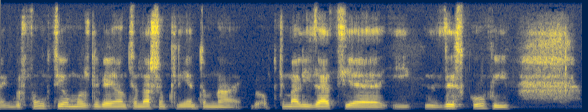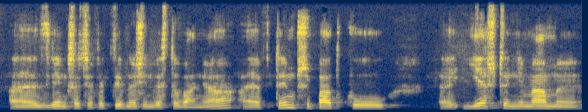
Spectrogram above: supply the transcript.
jakby funkcje umożliwiające naszym klientom na optymalizację ich zysków i zwiększać efektywność inwestowania. W tym przypadku jeszcze nie mamy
